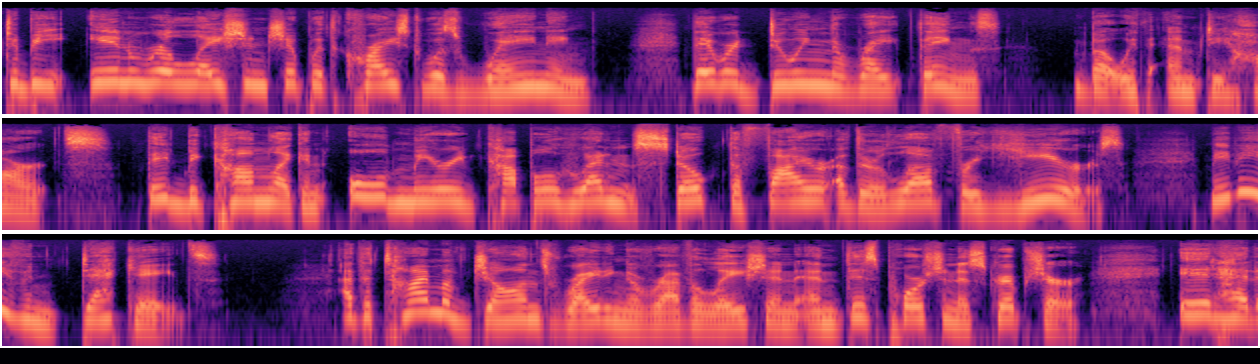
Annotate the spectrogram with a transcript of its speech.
to be in relationship with Christ was waning. They were doing the right things, but with empty hearts. They'd become like an old married couple who hadn't stoked the fire of their love for years, maybe even decades. At the time of John's writing of Revelation and this portion of Scripture, it had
